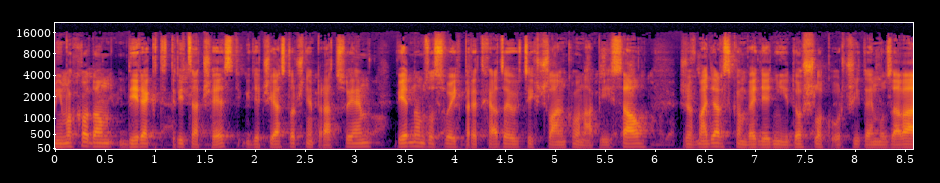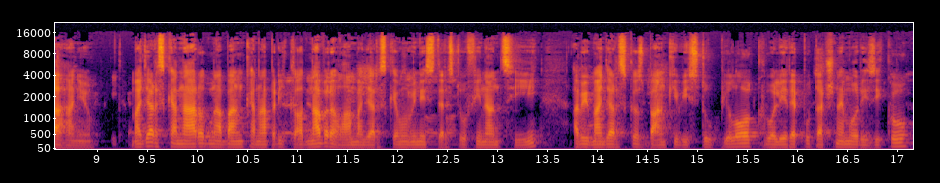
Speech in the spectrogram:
Mimochodom, Direct 36, kde čiastočne pracujem, v jednom zo svojich predchádzajúcich článkov napísal, že v maďarskom vedení došlo k určitému zaváhaniu. Maďarská národná banka napríklad navrhla maďarskému ministerstvu financií, aby Maďarsko z banky vystúpilo kvôli reputačnému riziku,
